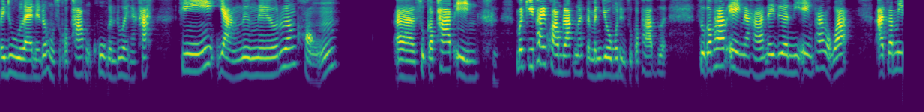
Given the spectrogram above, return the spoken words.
ไปดูแลในเรื่องของสุขภาพของคู่กันด้วยนะคะ ทีนี้อย่างหนึ่งในเรื่องของ สุขภาพเอง เมื่อกี้ไพ่ความรักนะแต่มันโยงมาถึงสุขภาพด้วย สุขภาพเองนะคะ ในเดือนนี้เองไพ่บอกว่า อาจจะมี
